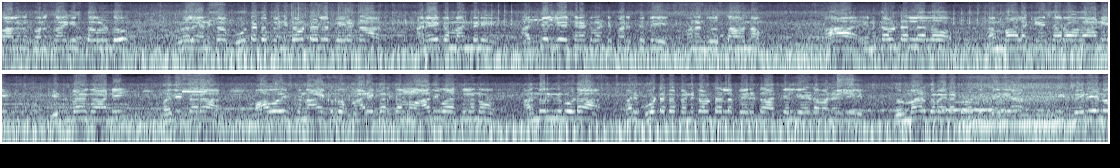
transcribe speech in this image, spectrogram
పాలన కొనసాగిస్తూ ఉండు. ఇవాళ వెనక బూటకపు ఎన్కౌంటర్ల పేరిట అనేక మందిని హత్యలు చేసినటువంటి పరిస్థితి మనం చూస్తూ ఉన్నాం. ఆ ఎన్కౌంటర్లలో నంబాల కేశవరావు కానీ ఇడ్మా కానీ తదితర మావోయిస్టు నాయకులు కార్యకర్తలను ఆదివాసులను అందరిని కూడా మరి బూటక ఎన్కౌంటర్ల పేరిట హత్యలు చేయడం అనేది దుర్మార్గమైనటువంటి చర్య. ఈ చర్యను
